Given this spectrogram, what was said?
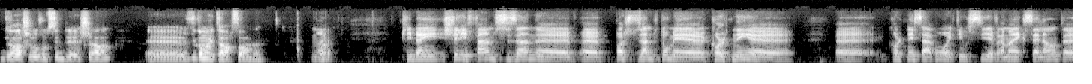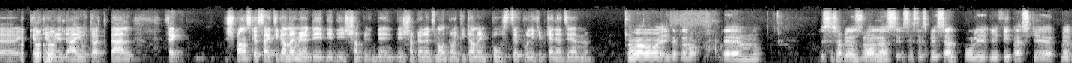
grand chose au titre de Charles, euh, vu comment il était en forme. Puis ben, chez les femmes, Suzanne, euh, pas Suzanne plutôt, mais Courtney, Courtney Sarro a été aussi vraiment excellente. quelques médailles au total. Fait je pense que ça a été quand même des, des, des, championnats du monde qui ont été quand même positifs pour l'équipe canadienne. Oui, oui, ouais, exactement. Euh, ces championnats du monde-là, c'était spécial pour les, les, filles parce que, ben,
